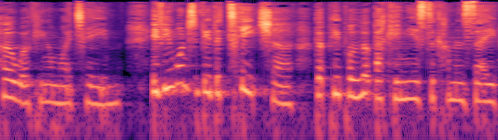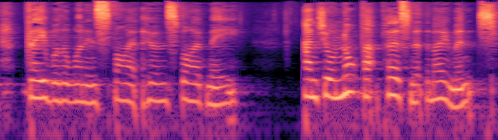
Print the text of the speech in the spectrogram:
her working on my team, if you want to be the teacher that people look back in years to come and say, they were the one inspired, who inspired me, and you're not that person at the moment,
